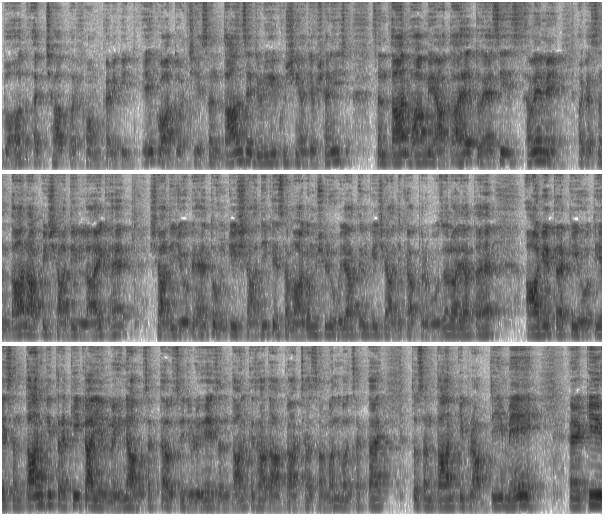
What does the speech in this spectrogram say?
बहुत अच्छा परफॉर्म करेगी। एक बात तो अच्छी है, संतान से जुड़ी हुई खुशियाँ, जब शनि संतान भाव में आता है तो ऐसे समय में अगर संतान आपकी शादी लायक है, शादी योग्य है तो उनकी शादी के समागम शुरू हो जाते हैं, उनकी शादी का प्रपोजल आ जाता है। आगे तरक्की होती है। संतान की तरक्की का ये महीना हो सकता है, उससे जुड़े हुए संतान के साथ आपका अच्छा संबंध बन सकता है। तो संतान की प्राप्ति में की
